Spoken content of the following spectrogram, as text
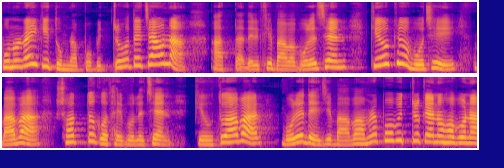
পুনরায় কি তোমরা পবিত্র হতে চাও না? আত্মাদেরকে বাবা বলেছেন, কেউ কেউ বোঝে বাবা সত্য কথাই বলেছেন। কেউ তো আবার বলে দেয় যে বাবা আমরা পবিত্র কেন হব না?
